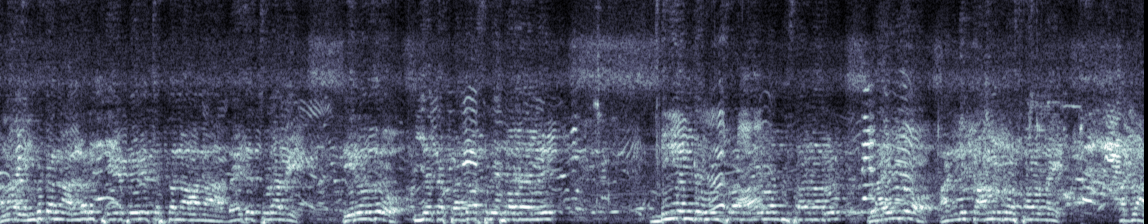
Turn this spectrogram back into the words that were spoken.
అలా ఎందుకన్నా అందరూ పేరు పేరే చెప్తున్నాం అన్న? దయచేసి చూడాలి. ఈ రోజు ఈ యొక్క ప్రదర్శన విభాగాన్ని డిఎంకే నిర్వహిస్తున్నారు లైవ్లో అన్ని కామెంట్లు వస్తా ఉన్నాయి. అట్లా.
